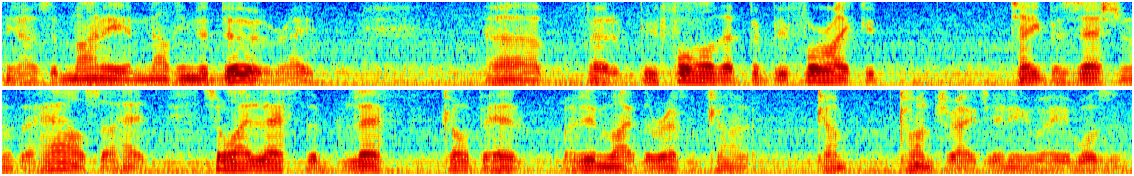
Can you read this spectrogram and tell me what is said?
you know some money and nothing to do, right? Uh, but before that, but before I could take possession of the house, I had so I left the left Copperhead. I didn't like the record con- con- contract anyway. It wasn't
